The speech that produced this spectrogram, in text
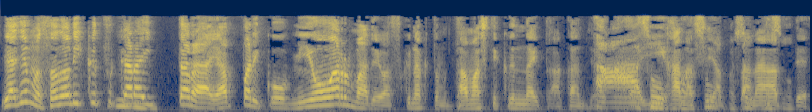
いや、でもその理屈から言ったら、やっぱりこう、見終わるまでは少なくとも騙してくんないとあかんじゃん。ああ、いい話やったなーって。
